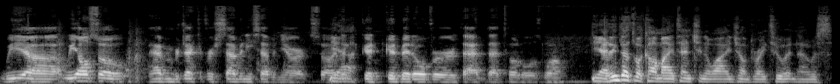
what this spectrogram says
We uh, we also have him projected for 77 yards, so yeah. I think good good bit over that that total as well. Yeah, I think that's what caught my attention and why I jumped right to it, and I was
